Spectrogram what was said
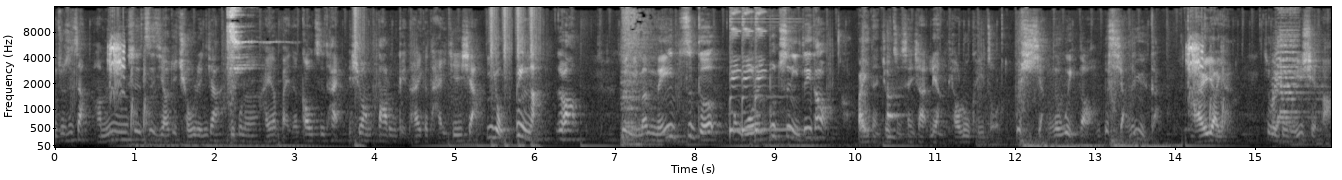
国就是这样啊，明明是自己要去求人家，结果呢还要摆着高姿态，希望大陆给他一个台阶下。你有病啊，对吧？就你们没资格，中国人不吃你这一套啊！拜登就只剩下两条路可以走了，不祥的味道，不祥的预感。哎呀呀，这个就危险了。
